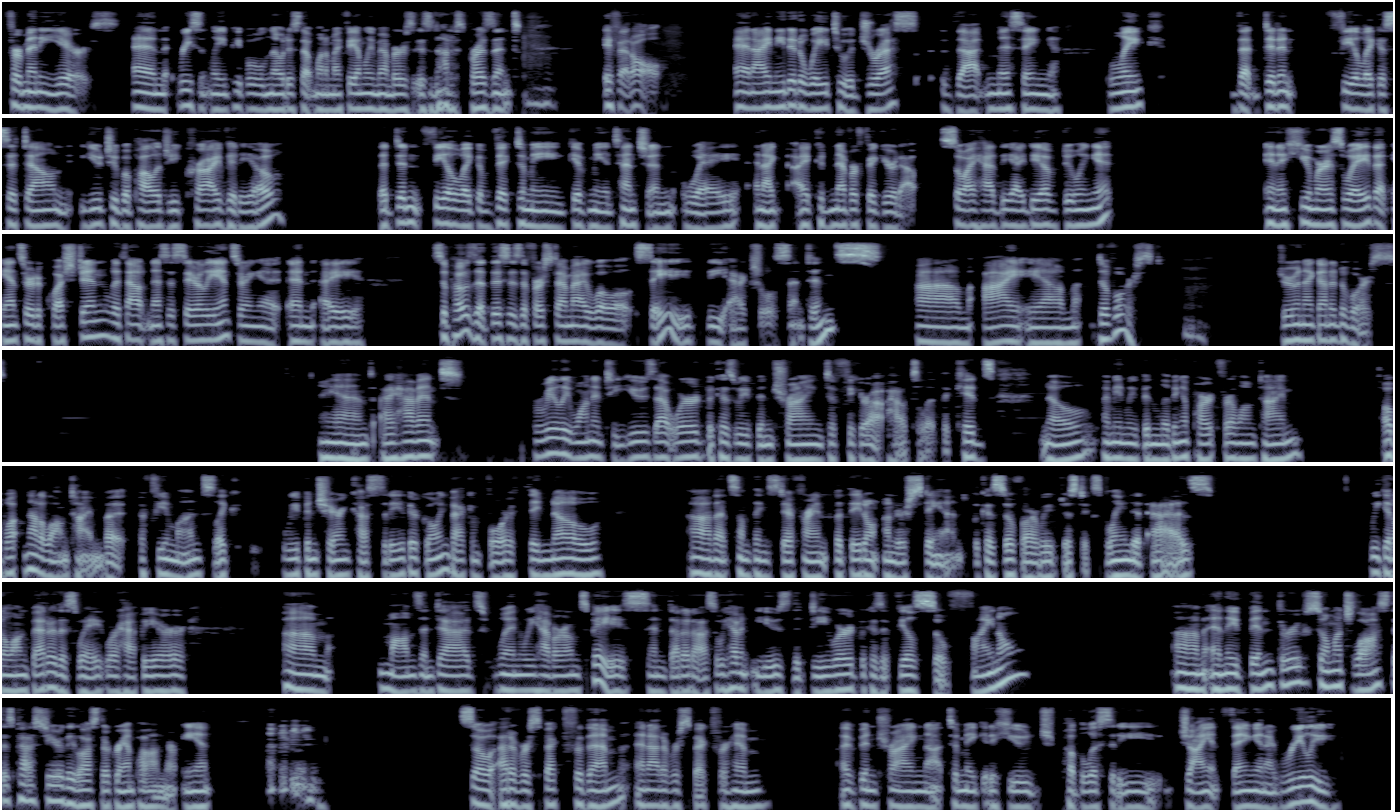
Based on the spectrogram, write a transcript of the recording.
for many years. And recently people will notice that one of my family members is not as present, mm-hmm. if at all. And I needed a way to address that missing link that didn't feel like a sit down YouTube apology cry video that didn't feel like a victimy, give me attention way. And I, I could never figure it out. So I had the idea of doing it in a humorous way that answered a question without necessarily answering it. And I suppose that this is the first time I will say the actual sentence. Um, I am divorced. Hmm. Drew and I got a divorce. And I haven't really wanted to use that word because we've been trying to figure out how to let the kids know. I mean, we've been living apart for a long time. Oh, well, not a long time, but a few months. Like we've been sharing custody. They're going back and forth. They know uh, that something's different, but they don't understand because so far we've just explained it as we get along better this way. We're happier. Um, moms and dads when we have our own space and da da da. So we haven't used the D word because it feels so final. Um, and they've been through so much loss this past year. They lost their grandpa and their aunt. so out of respect for them and out of respect for him, I've been trying not to make it a huge publicity giant thing. And I really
